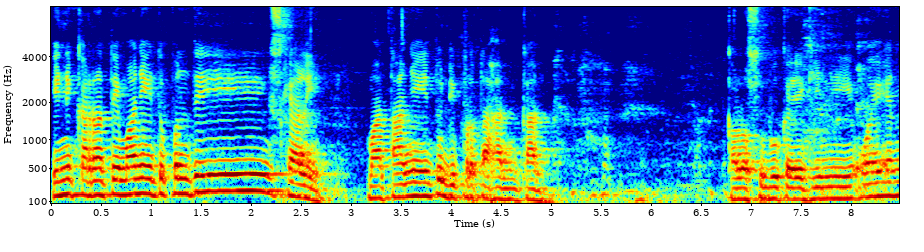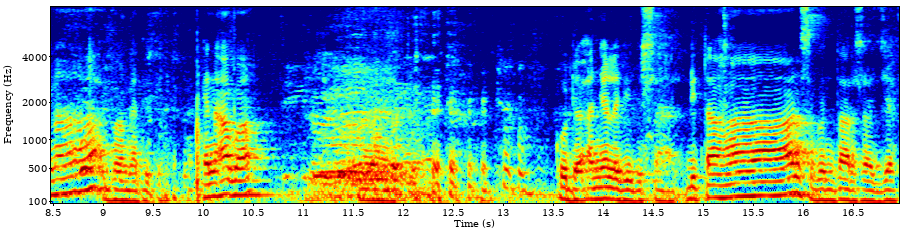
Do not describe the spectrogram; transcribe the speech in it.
Ini karena temanya itu penting sekali. Matanya itu dipertahankan. Kalau subuh kayak gini, wah enak banget itu. Enak apa? Nah, Godaannya lebih besar. Ditahan sebentar saja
